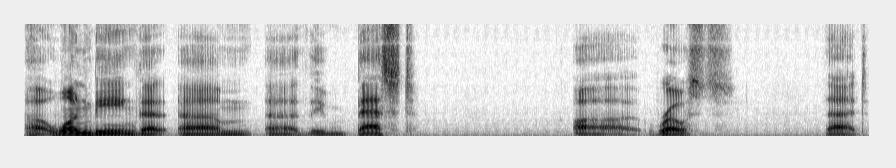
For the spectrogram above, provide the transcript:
Uh, one being that um, uh, the best uh, roasts that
